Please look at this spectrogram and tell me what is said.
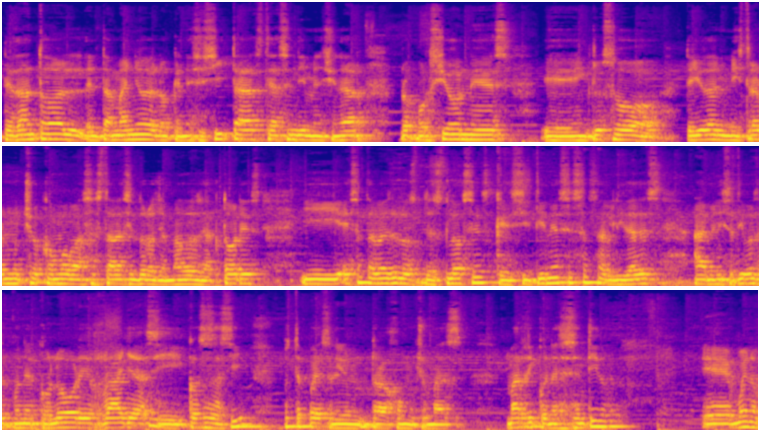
te dan todo el, tamaño de lo que necesitas, te hacen dimensionar proporciones, eh, incluso te ayuda a administrar mucho cómo vas a estar haciendo los llamados de actores y es a través de los desgloses que si tienes esas habilidades administrativas de poner colores, rayas y cosas así, pues te puede salir un trabajo mucho más, más rico en ese sentido. Eh, bueno,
